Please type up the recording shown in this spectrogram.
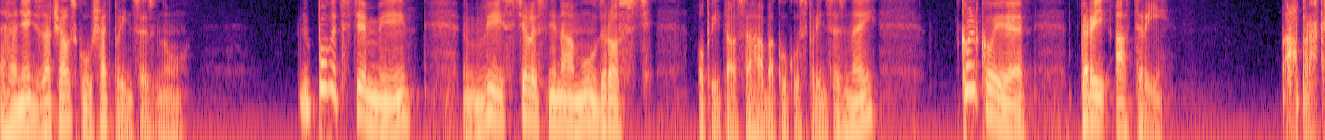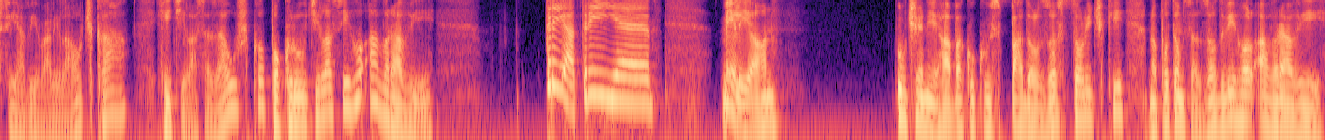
hneď začal skúšať princeznú. Povedzte mi, vy stelesnená múdrosť, opýtal sa Habakukus princeznej, Koľko je 3 a 3? Apraxia vyvalila očká, chytila sa za uško, pokrútila si ho a vraví. 3 a 3 je milión. Učený Habakuku spadol zo stoličky, no potom sa zodvihol a vraví.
